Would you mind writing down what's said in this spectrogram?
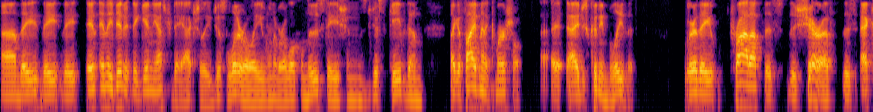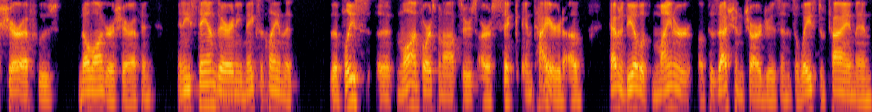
Um, they they they and, and, they did it again yesterday. Actually, just literally, one of our local news stations just gave them like a five minute commercial. I, I just couldn't even believe it, where they trot up this this sheriff, this ex sheriff who's no longer a sheriff, and and he stands there and he makes a claim that the police uh, law enforcement officers are sick and tired of having to deal with minor uh, possession charges and it's a waste of time and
